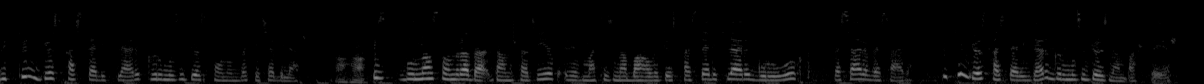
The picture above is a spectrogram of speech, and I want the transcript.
bütün göz xəstəlikləri qırmızı göz fonunda keçə bilər. Aha. Biz bundan sonra da danışacağıq revmatizmə bağlı göz xəstəlikləri, quruluq və s. və s. Bütün göz xəstəlikləri qırmızı gözlə başlayır.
